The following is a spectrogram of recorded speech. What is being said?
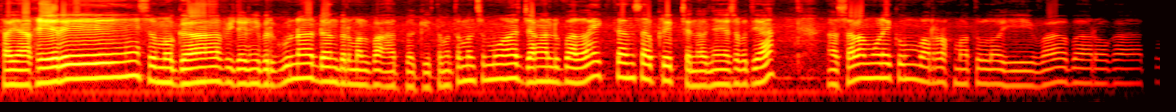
Saya akhiri semoga video ini berguna dan bermanfaat bagi teman-teman semua. Jangan lupa like dan subscribe channelnya ya sobat ya. Assalamualaikum warahmatullahi wabarakatuh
